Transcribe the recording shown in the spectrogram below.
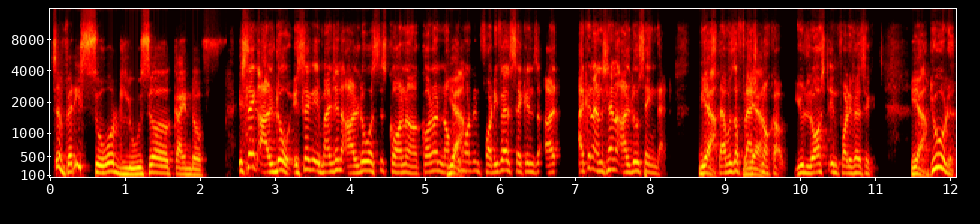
it's a very sore loser kind of. It's like Aldo. It's like imagine Aldo versus Connor. Connor knocked Yeah. him out in 45 seconds. I, I can understand Aldo saying that. Yeah, Yes, that was a flash Yeah. knockout. You lost in 45 seconds. yeah, Dude,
